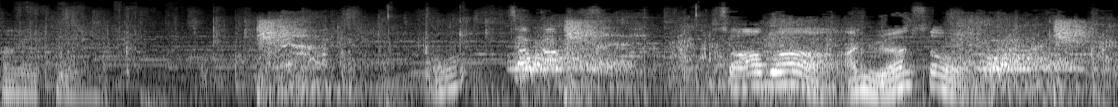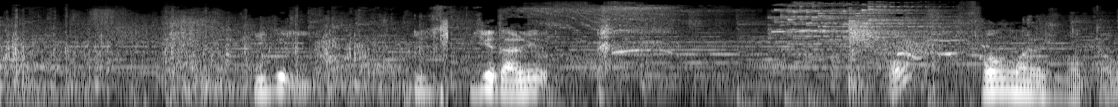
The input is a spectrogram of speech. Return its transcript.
아이고. 어? 쏴봐. 아니, 왜안 쏴? 이게, 이, 이, 이게 난리. 어? 저항 많이 죽었다고?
